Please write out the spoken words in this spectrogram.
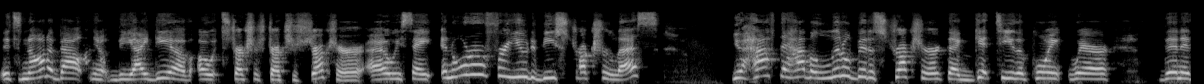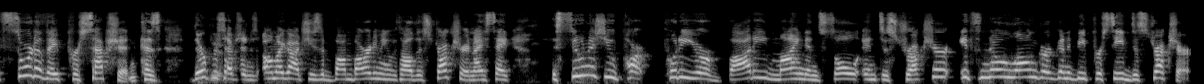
it's not about you know the idea of oh it's structure structure structure i always say in order for you to be structureless you have to have a little bit of structure that get to the point where then it's sort of a perception because their perception is, oh my God, she's bombarding me with all this structure. And I say, as soon as you part, put your body, mind, and soul into structure, it's no longer going to be perceived as structure.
